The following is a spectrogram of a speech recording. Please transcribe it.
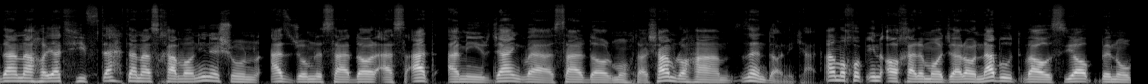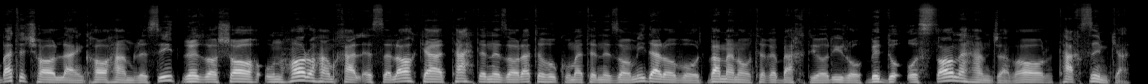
در نهایت 17 تن از خوانینشون از جمله سردار اسعد، امیر جنگ و سردار محتشم را هم زندانی کرد. اما خب این آخر ماجرا نبود و آسیاب به نوبت چارلنگ ها هم رسید. رضا شاه اونها رو هم خلع اصلاح کرد تحت نظارت حکومت نظامی در آورد و مناطق بختیاری رو به دو استان همجوار تقسیم کرد.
